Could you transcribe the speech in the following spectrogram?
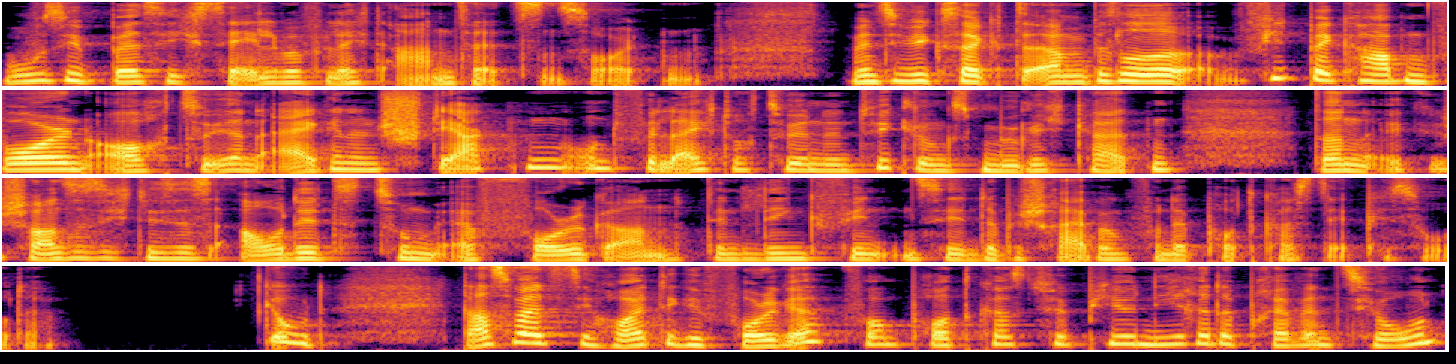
wo sie bei sich selber vielleicht ansetzen sollten. Wenn Sie, wie gesagt, ein bisschen Feedback haben wollen, auch zu Ihren eigenen Stärken und vielleicht auch zu Ihren Entwicklungsmöglichkeiten, dann schauen Sie sich dieses Audit zum Erfolg an. Den Link finden Sie in der Beschreibung von der Podcast-Episode. Gut, das war jetzt die heutige Folge vom Podcast für Pioniere der Prävention.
